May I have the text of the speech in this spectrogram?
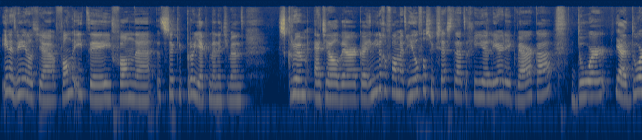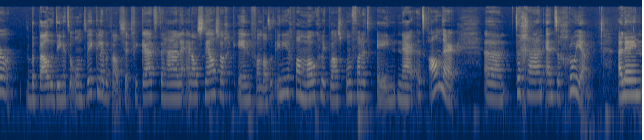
in het wereldje van de IT, van uh, het stukje projectmanagement. Scrum, agile werken. In ieder geval met heel veel successtrategieën leerde ik werken door, ja, door bepaalde dingen te ontwikkelen, bepaalde certificaten te halen. En al snel zag ik in van dat het in ieder geval mogelijk was om van het een naar het ander um, te gaan en te groeien. Alleen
